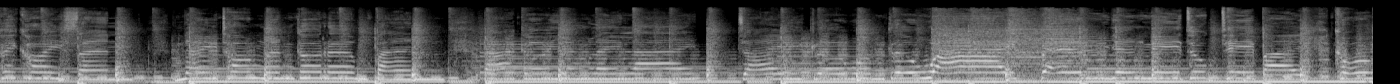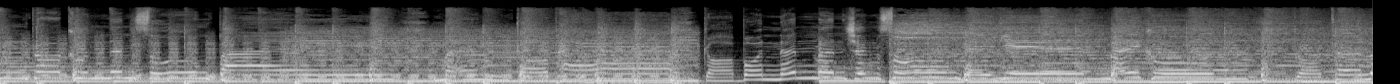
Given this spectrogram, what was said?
ค่อยๆสั่น ในท้องมันก็เริ่มปั่น ตาก็ยังลายลายใจกระวนกระวาย เป็นอย่างนี้ทุกที่ไป คงเพราะคุณนั้นสูงไป มันก็แพ้ ก็บนนั้นมันช่างสูงได้ยินไหมคุณ โปรดเธอล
